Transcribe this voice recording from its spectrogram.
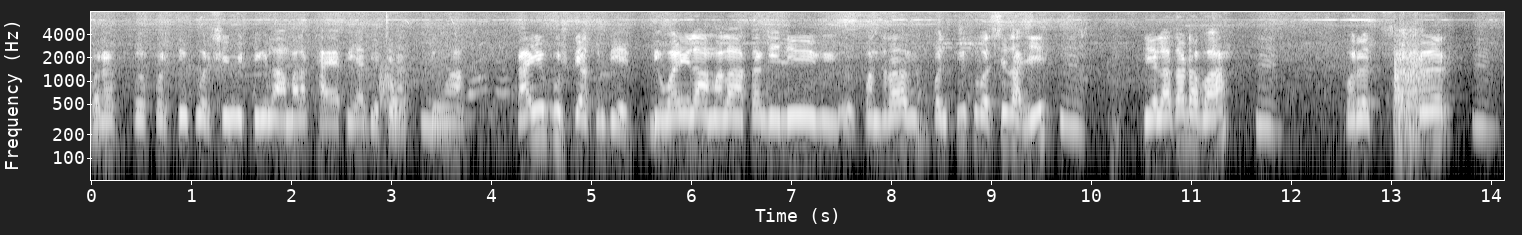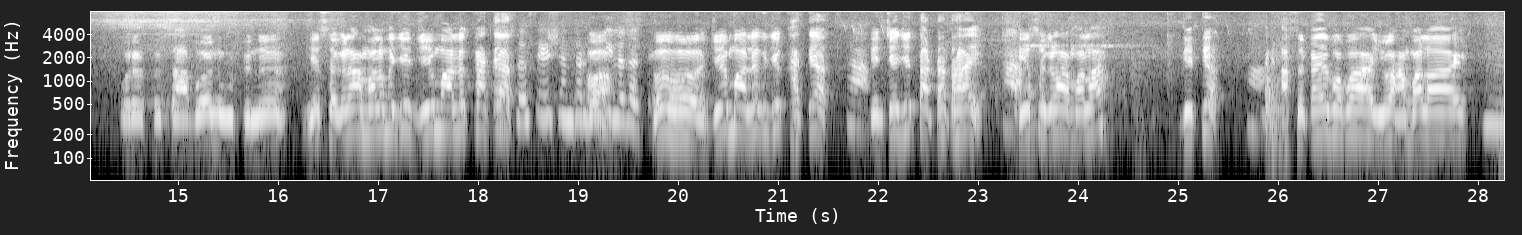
परत प्रत्येक वर्षी मिटिंगला आम्हाला खाया पिया देतात किंवा काही गोष्टी असू दे दिवाळीला आम्हाला आता गेली पंधरा पंचवीस वर्ष झाली. तेलाचा डबा. परत साखर. परत साबण उठणं हे सगळं आम्हाला म्हणजे जे मालक खात्यात हो तर्फे दिलं जाते हो हो जे मालक जे खात्यात हा. त्यांच्या जे ताटात आहे हा. ते सगळं आम्हाला देतात हा. असं काय बाबा ह्यो आम्हाला आहे हम्म.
